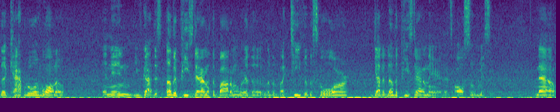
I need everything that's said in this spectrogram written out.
the capital of Wano, and then you've got this other piece down at the bottom where the where the like teeth of the skull are. You got another piece down there that's also missing. Now,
